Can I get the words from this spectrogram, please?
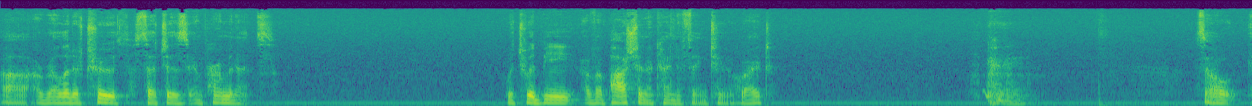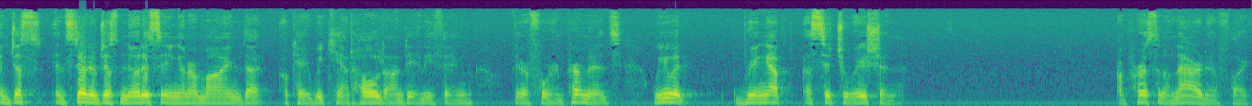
uh, a relative truth, such as impermanence, which would be a vipassana kind of thing too, right? so, and just instead of just noticing in our mind that okay, we can't hold on to anything, therefore impermanence, we would bring up a situation, a personal narrative, like,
